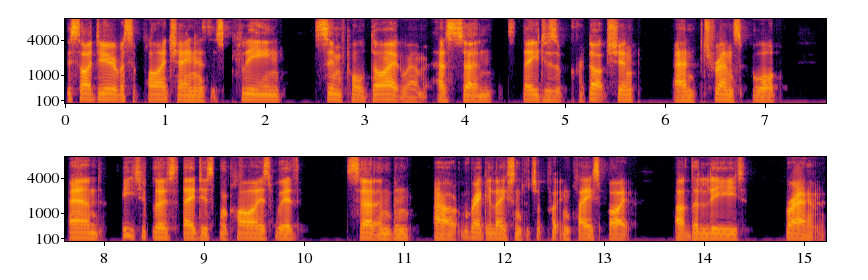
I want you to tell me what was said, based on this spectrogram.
this idea of a supply chain as this clean, simple diagram. It has certain stages of production and transport, and each of those stages complies with certain uh, regulations which are put in place by uh, the lead brand.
